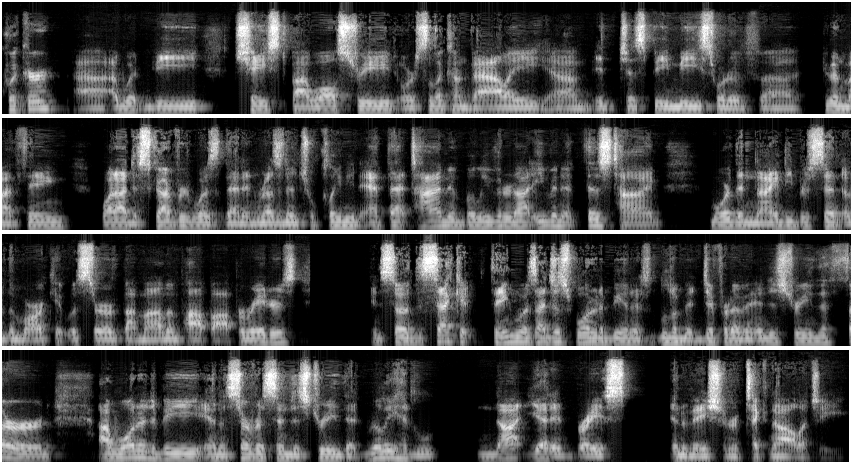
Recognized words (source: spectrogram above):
quicker. Uh, I wouldn't be chased by Wall Street or Silicon Valley. Um, it'd just be me sort of uh, doing my thing. What I discovered was that in residential cleaning at that time, and believe it or not, even at this time, more than 90% of the market was served by mom and pop operators. And so the second thing was I just wanted to be in a little bit different of an industry. And the third, I wanted to be in a service industry that really had not yet embraced innovation or technology.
